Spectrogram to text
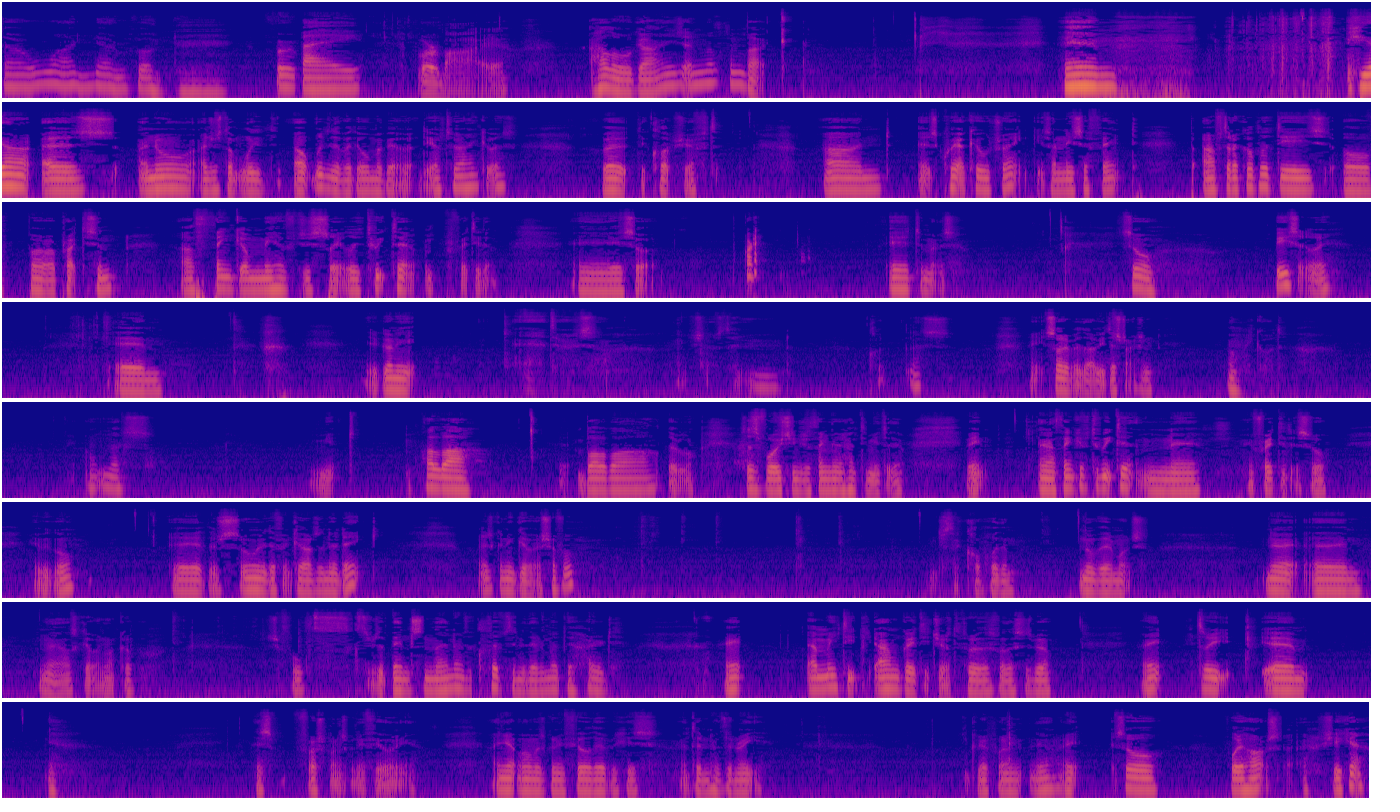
A wonderful bye. Bye. Hello guys and welcome back. Um here is I know I just uploaded uploaded a video maybe a day or two I think it was about the clip shift and it's quite a cool trick, it's a nice effect but after a couple of days of uh, practicing I think I may have just slightly tweaked it and perfected it. Uh, so, uh, two minutes. So, basically, um, you're gonna. Minutes. Click this. Right, sorry about that wee distraction. Oh my god. Open this. Mute blah blah blah There we go. It's this voice changer thing that I had to mute it. Right, and I think I've tweaked it and uh, infected it. So here we go. Uh, there's so many different cards in the deck. I'm just to give it a shuffle. Just a couple of them. not very much. No, um, yeah, let's give it another couple. Shuffles, because there's a bench and then there's the clips in it there, it might be hard. Right. I. I'm going to teach you do this for this as well. Right. So, um. This first one's going to fail, right? And yet one was going to fail there because I didn't have the right grip on it. Yeah, right. So, for the hearts, shake it.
